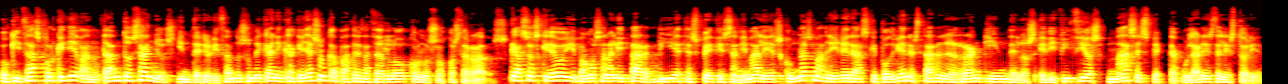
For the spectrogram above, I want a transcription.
O quizás porque llevan tantos años interiorizando su mecánica que ya son capaces de hacerlo con los ojos cerrados. El caso es que hoy vamos a analizar 10 especies animales con unas madrigueras que podrían estar en el ranking de los edificios más espectaculares de la historia.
